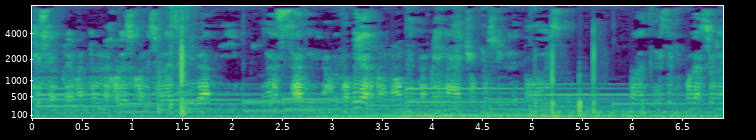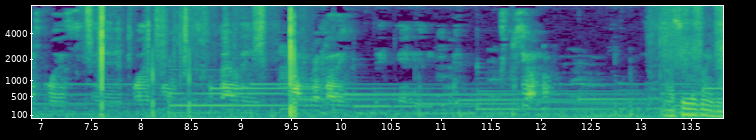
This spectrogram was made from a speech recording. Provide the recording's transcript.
que se implementen mejores condiciones de vida y gracias al, gobierno, ¿no? que también ha hecho posible todo esto. Este tipo de acciones, pues, eh, podemos disfrutar de una libertad de, de, de, expresión, ¿no? Así es, Magnum.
